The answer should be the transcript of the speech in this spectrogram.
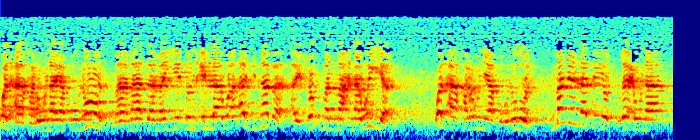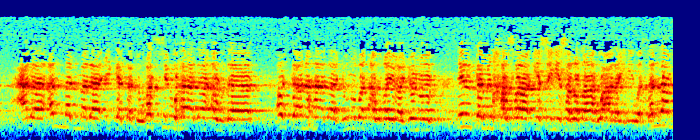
والآخرون يقولون ما مات ميت إلا واجنب أي حكما معنويا. والآخرون يقولون من الذي يطلعنا على أن الملائكة تغسل هذا أو ذاك أو كان هذا جنبا أو غير جنب؟ تلك من خصائصه صلى الله عليه وسلم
